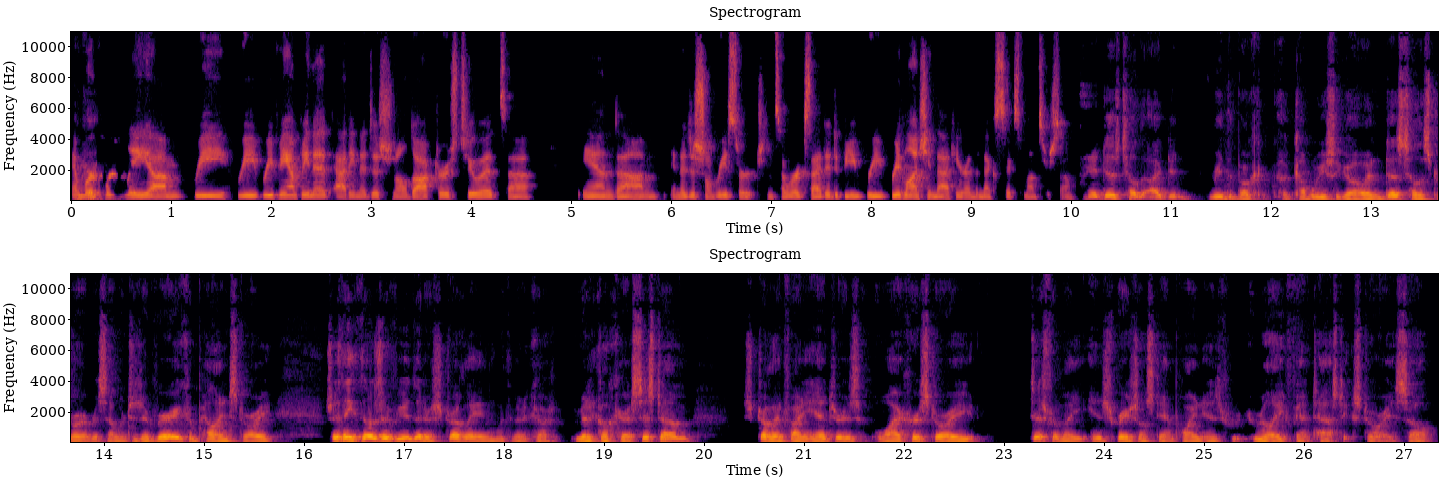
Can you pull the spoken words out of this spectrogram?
and okay. we're currently um, re, re revamping it, adding additional doctors to it, uh, and um, and additional research. And so we're excited to be re- relaunching that here in the next six months or so. And it does tell. The, I did read the book a couple weeks ago, and it does tell the story of her son, which is a very compelling story so I think those of you that are struggling with the medical, medical care system, struggling to find answers, why her story, just from an inspirational standpoint, is really a fantastic story. So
